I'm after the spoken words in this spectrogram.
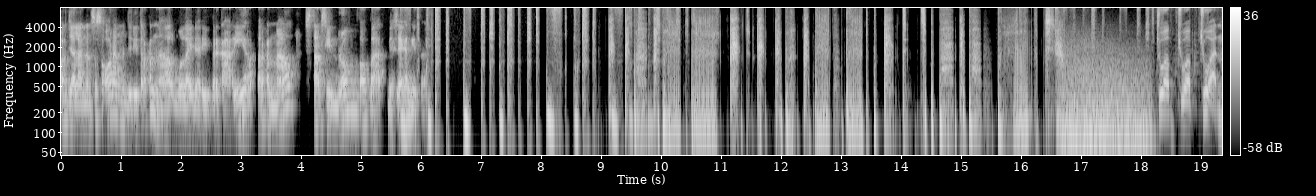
Perjalanan seseorang menjadi terkenal mulai dari berkarir, terkenal, star syndrome, tobat. Biasanya kan gitu. Cuap-cuap cuan.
